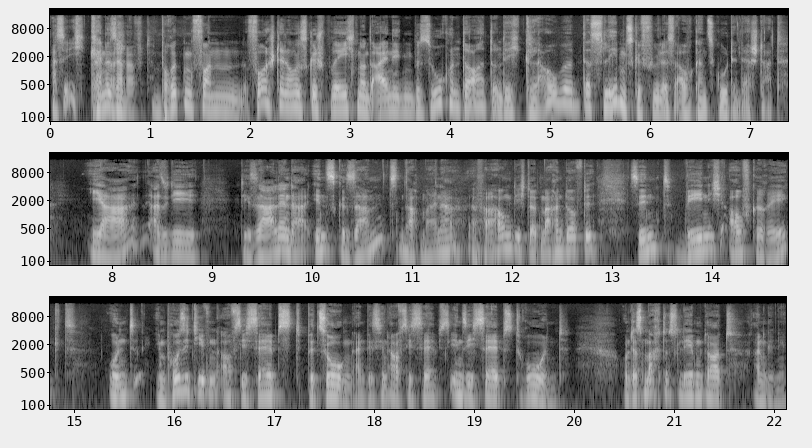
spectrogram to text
Also ich kenne. Saarbrücken von Vorstellungsgesprächen und einigen Besuchen dort und ich glaube, das Lebensgefühl ist auch ganz gut in der Stadt. Ja, also die, die Saarländer insgesamt, nach meiner Erfahrung, die ich dort machen durfte, sind wenig aufgeregt und im Positiven auf sich selbst bezogen, ein bisschen auf sich selbst, in sich selbst ruhend. Und das macht das Leben dort angenehm.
